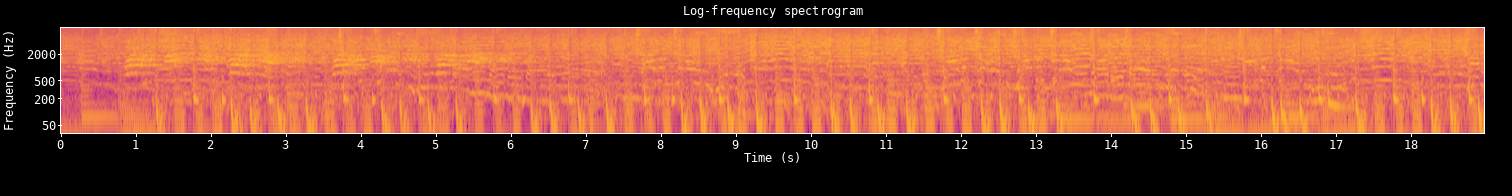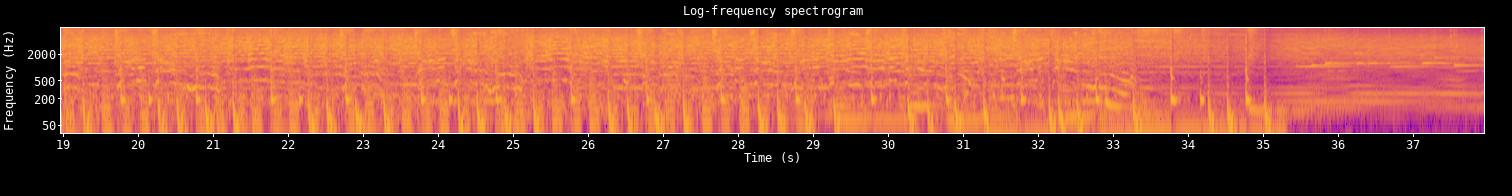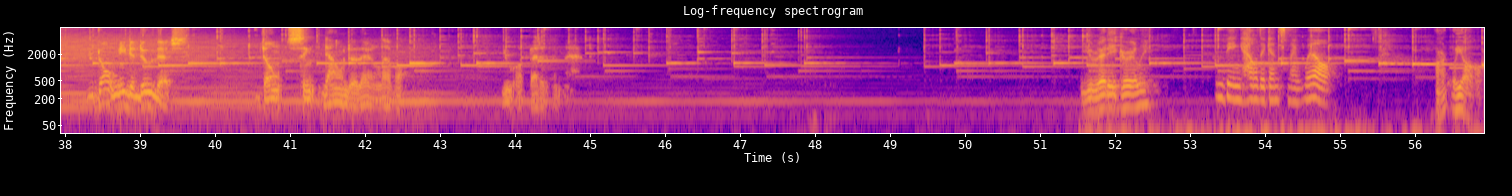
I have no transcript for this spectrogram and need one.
You don't need to do this. Don't sink down to their level. You are better than that. You ready, girlie? I'm being held against my will. Aren't we all?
